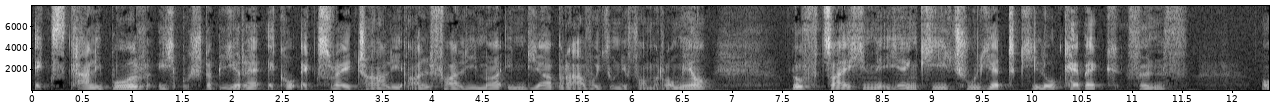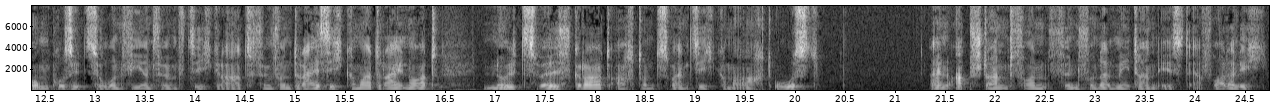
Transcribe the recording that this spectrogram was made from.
Excalibur, ich buchstabiere Echo X-Ray Charlie Alpha Lima India Bravo Uniform Romeo, Luftzeichen Yankee Juliet Kilo Quebec 5, um Position 54 Grad 35,3 Nord, 012 Grad 28,8 Ost. Ein Abstand von 500 Metern ist erforderlich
